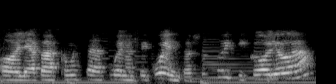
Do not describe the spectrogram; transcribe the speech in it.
Hola, Paz, ¿cómo estás? Bueno, te cuento, yo soy psicóloga,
